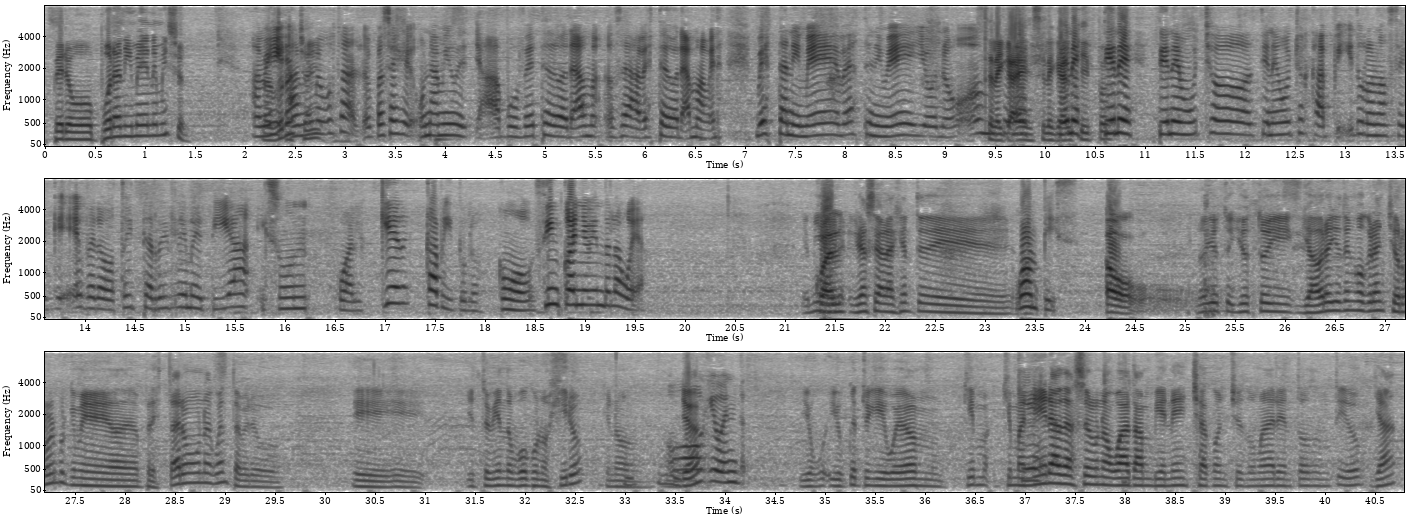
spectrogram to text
pero por anime en emisión. A mí, a mí me gusta, lo que pasa es que un amigo dice, ya, pues ve este drama, o sea, ve este drama, ve, ve este anime, ve este anime, y yo no. Se le tiene- cae, se le cae el tiene, tiene, tiene, muchos, tiene muchos capítulos, no sé qué, pero estoy terrible metida y son cualquier capítulo, como cinco años viendo la wea. Eh, mira, ¿Cuál? Gracias a la gente de... One Piece. Oh. No, yo estoy, yo estoy... Y ahora yo tengo Crunchyroll porque me eh, prestaron una cuenta, pero... Eh, yo estoy viendo un poco unos giros, que no... Oh, ¿Ya? qué bueno. Yo, yo encuentro que, weón, qué, ma- qué manera de hacer una weá tan bien hecha, conche tu madre, en todo sentido, ya.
